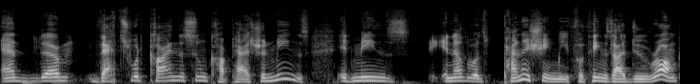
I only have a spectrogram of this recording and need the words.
And um, that's what kindness and compassion means. It means, in other words, punishing me for things I do wrong.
